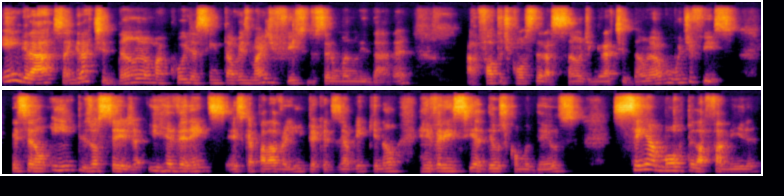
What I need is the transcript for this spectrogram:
Ingratos, a ingratidão é uma coisa assim talvez mais difícil do ser humano lidar, né? A falta de consideração, de ingratidão é algo muito difícil. Eles serão ímpios, ou seja, irreverentes. Essa que é a palavra ímpia, quer dizer alguém que não reverencia Deus como Deus, sem amor pela família,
